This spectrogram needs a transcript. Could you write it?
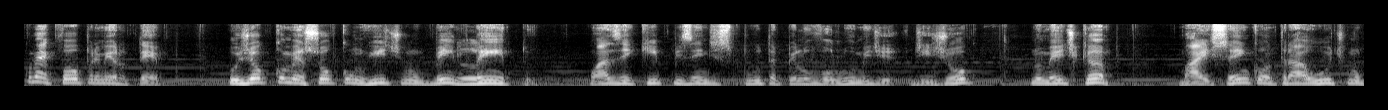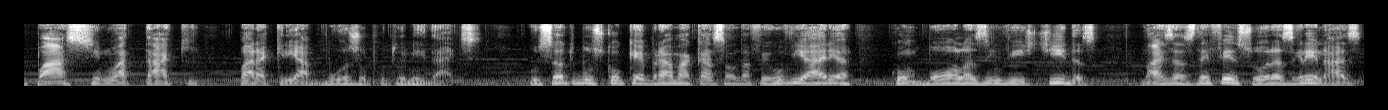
como é que foi o primeiro tempo? O jogo começou com um ritmo bem lento, com as equipes em disputa pelo volume de, de jogo no meio de campo mas sem encontrar o último passe no ataque para criar boas oportunidades. O Santos buscou quebrar a marcação da Ferroviária com bolas investidas, mas as defensoras grenás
